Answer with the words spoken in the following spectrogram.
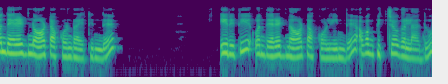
ಒಂದೆರಡು ನಾಟ್ ಹಾಕೊಂಡ್ರೆ ಆಯ್ತು ಹಿಂದೆ. ಈ ರೀತಿ ಒಂದೆರಡು ನಾಟ್ ಹಾಕ್ಕೊಳ್ಳಿ ಹಿಂದೆ. ಅವಾಗ ಬಿಚ್ಚೋಗಲ್ಲ ಅದು.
